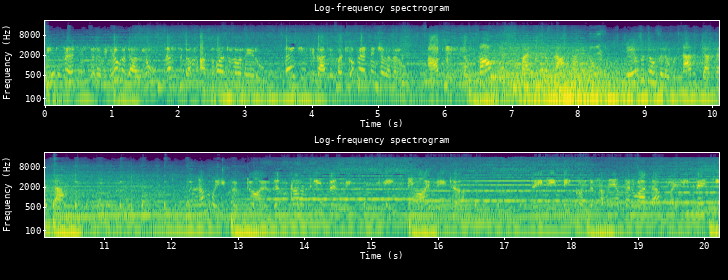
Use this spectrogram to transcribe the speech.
మీరు ప్రయత్నిస్తున్న వినియోగదారులు ప్రస్తుతం అందుబాటులో లేరు. దయచేసి కాసేపట్లో ప్రయత్నించగలరు. కాంప్లెక్స్ పరిసర ప్రాంతాలలో జేబు దొంగలు ఉన్నారు. జాగ్రత్త. number you have dialed is currently busy. Please try later. దయచేసి కొంత సమయం తరువాత మళ్ళీ ప్రయత్ని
